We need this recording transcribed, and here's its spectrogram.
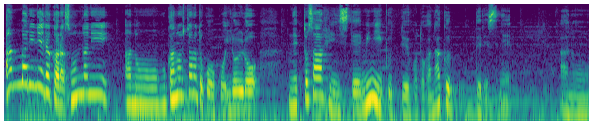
あんまりねだからそんなにあの他の人のとこをいろいろネットサーフィンして見に行くっていうことがなくってですねあの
